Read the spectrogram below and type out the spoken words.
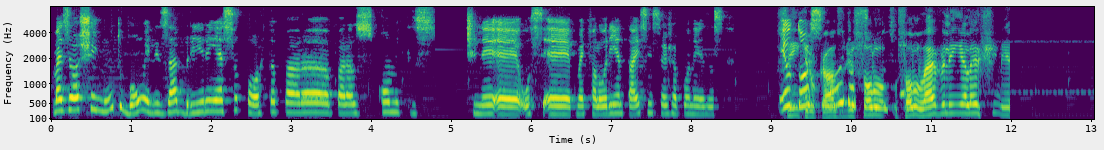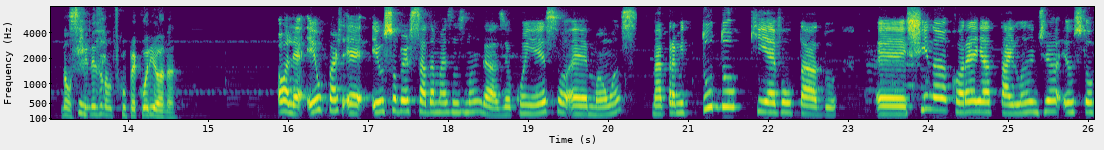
Mas eu achei muito bom eles abrirem essa porta para, para os comics chine, é, é, como é que fala? orientais sem ser japonesas. Eu Sim, que no caso de solo, solo leveling, ela é chinesa. Não, Sim. chinesa não, desculpa, é coreana. Olha, eu, é, eu sou versada mais nos mangás. Eu conheço é, mas pra mim tudo que é voltado é, China, Coreia, Tailândia, eu estou,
